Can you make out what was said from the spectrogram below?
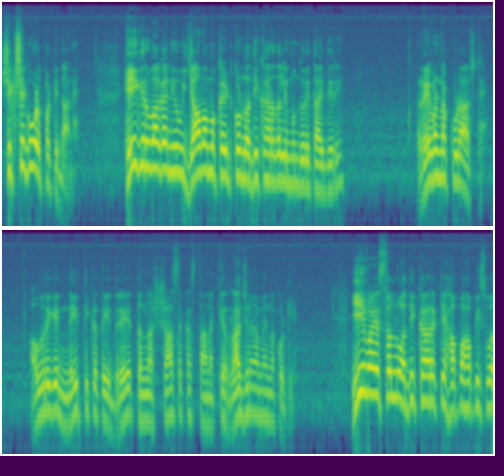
ಶಿಕ್ಷೆಗೂ ಒಳಪಟ್ಟಿದ್ದಾನೆ. ಹೀಗಿರುವಾಗ ನೀವು ಯಾವ ಮುಖ ಇಟ್ಕೊಂಡು ಅಧಿಕಾರದಲ್ಲಿ ಮುಂದುವರಿತಾ ಇದ್ದೀರಿ? ರೇವಣ್ಣ ಕೂಡ ಅಷ್ಟೆ. ಅವರಿಗೆ ನೈತಿಕತೆ ಇದ್ರೆ ತನ್ನ ಶಾಸಕ ಸ್ಥಾನಕ್ಕೆ ರಾಜೀನಾಮೆಯನ್ನು ಕೊಡಲಿ. ಈ ವಯಸ್ಸಲ್ಲೂ ಅಧಿಕಾರಕ್ಕೆ ಹಪಹಪಿಸುವ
